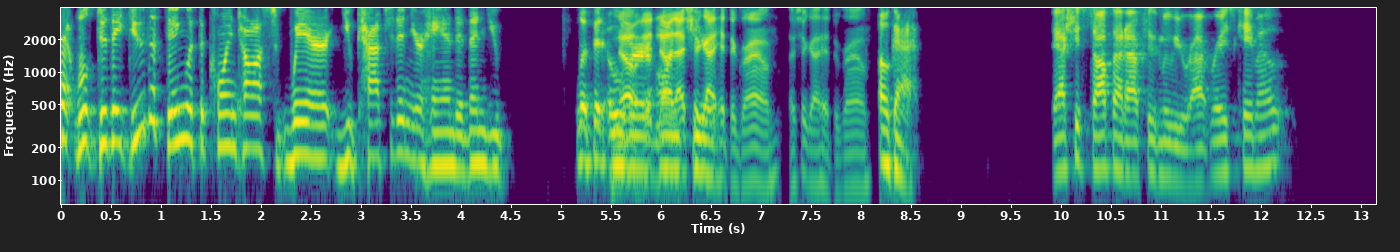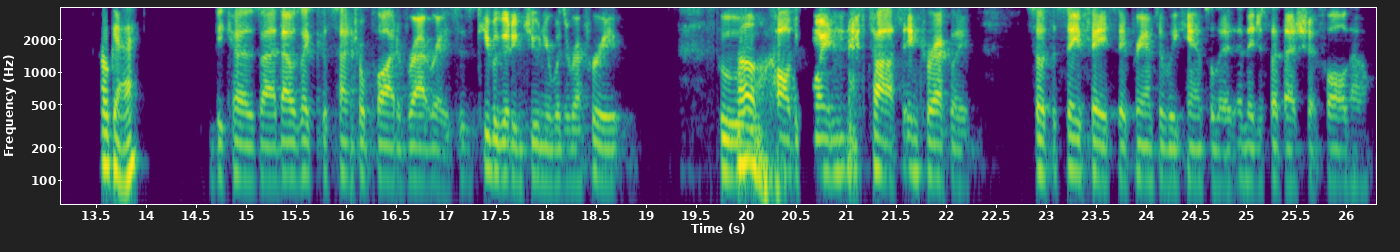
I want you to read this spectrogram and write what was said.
Yeah, well, do they do the thing with the coin toss where you catch it in your hand and then you flip it over? no, it- no, that shit your- got hit the ground. That shit got hit the ground. Okay. They actually stopped that after the movie Rat Race came out Okay. because uh, that was like the central plot of Rat Race. Is Cuba Gooding Jr. was a referee who Oh. called the coin toss incorrectly. So it's a safe face. They preemptively canceled it and they just let that shit fall now.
